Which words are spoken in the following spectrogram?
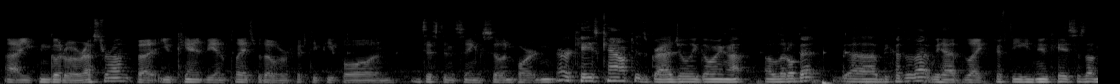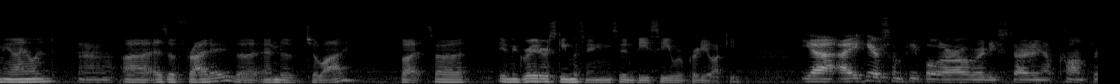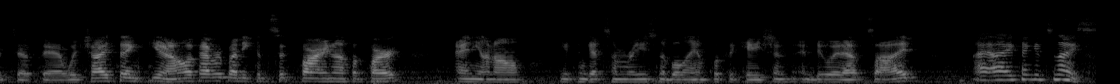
uh, you can go to a restaurant, but you can't be in a place with over 50 people, and distancing still important. Our case count is gradually going up a little bit uh, because of that. We have like 50 new cases on the island Mm. uh, as of Friday, the end of July. But uh, in the greater scheme of things, in BC, we're pretty lucky. Yeah, I hear some people are already starting up concerts out there, which I think, you know, if everybody can sit far enough apart and, you know, you can get some reasonable amplification and do it outside, I, I think it's nice.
